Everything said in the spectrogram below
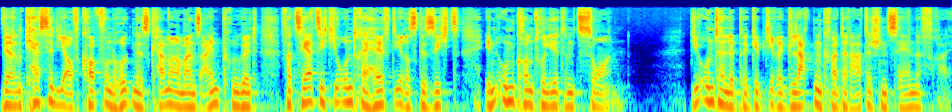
Während Cassidy auf Kopf und Rücken des Kameramanns einprügelt, verzerrt sich die untere Hälfte ihres Gesichts in unkontrolliertem Zorn. Die Unterlippe gibt ihre glatten, quadratischen Zähne frei.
